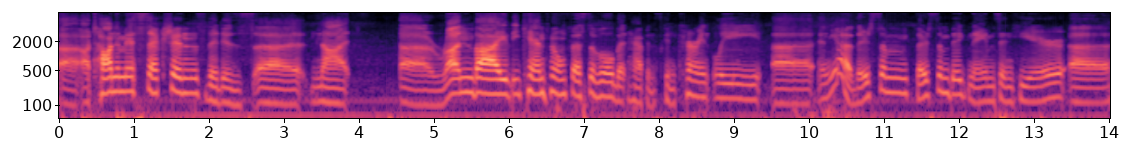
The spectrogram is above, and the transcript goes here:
uh, autonomous sections that is uh, not uh, run by the Cannes Film Festival, but happens concurrently. Uh, and yeah, there's some there's some big names in here. Uh,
